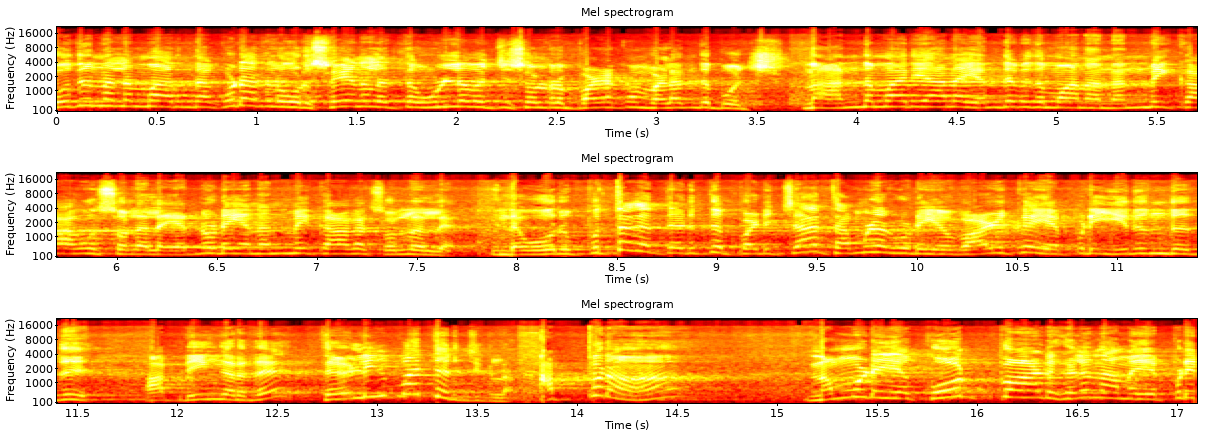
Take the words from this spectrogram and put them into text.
பொது நலமா இருந்தா கூட அதுல ஒரு சுயநலத்தை உள்ள வச்சு சொல்ற பழக்கம் வளர்ந்து போச்சு. நான் அந்த மாதிரியான எந்த விதமான நன்மைக்காகவும் சொல்லலை. என்னுடைய நன்மைக்காக சொல்லலை. இந்த ஒரு புத்தகத்தை எடுத்து படிச்சா தமிழர்களுடைய வாழ்க்கை எப்படி இருந்தது அப்படிங்கறத தெளிவா தெரிஞ்சுக்கலாம். அப்புறம் நம்முடைய கோட்பாடுகளை நாம் எப்படி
